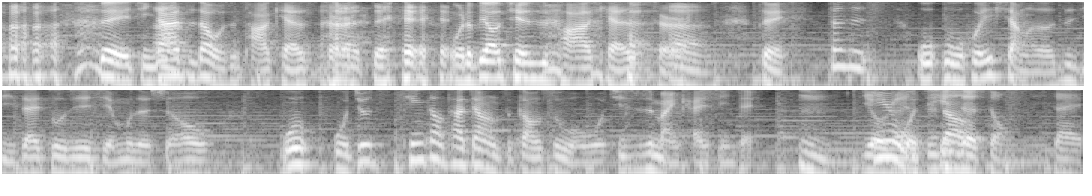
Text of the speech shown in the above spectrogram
对，请大家知道我是 podcaster，对，我的标签是 podcaster。嗯对，但是我我回想了自己在做这些节目的时候，我我就听到他这样子告诉我，我其实是蛮开心的。嗯，有因为我知道听得懂你在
